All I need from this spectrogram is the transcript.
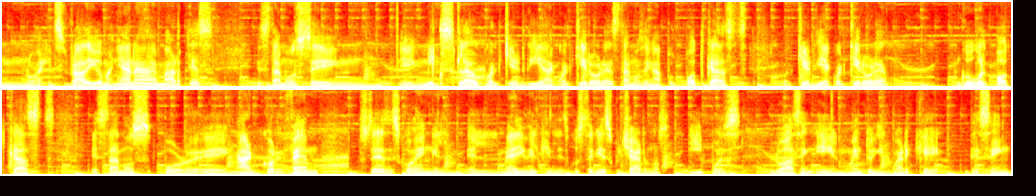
Nova Hits Radio mañana, martes. Estamos en, en Mixcloud cualquier día, a cualquier hora. Estamos en Apple Podcasts cualquier día, a cualquier hora. Google Podcasts, estamos por eh, en Anchor FM. Ustedes escogen el, medio en el que les gustaría escucharnos y pues lo hacen en el momento, en el lugar que deseen.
